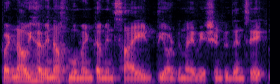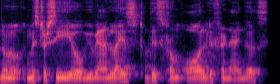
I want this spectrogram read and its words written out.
but now you have enough momentum inside the organization to then say, no, Mr. CEO, we've analyzed this from all different angles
